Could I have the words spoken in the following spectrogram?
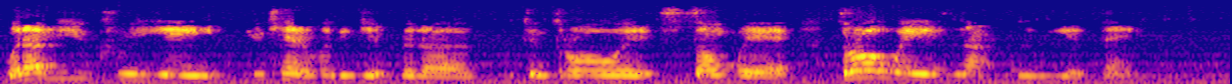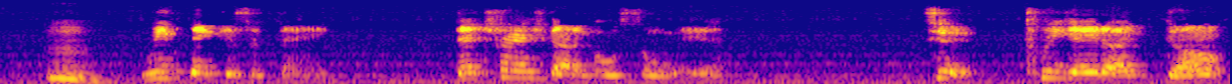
Whatever you create, you can't really get rid of. You can throw it somewhere. Throwaway is not really a thing. Mm. We think it's a thing. That trash got to go somewhere. To create a dump,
